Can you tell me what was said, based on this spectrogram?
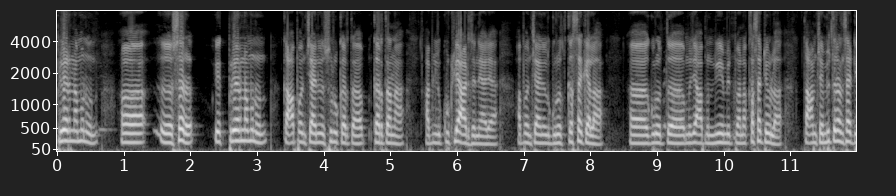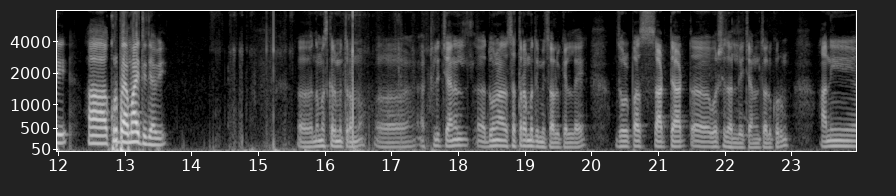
प्रेरणा म्हणून सर एक प्रेरणा म्हणून का आपण चॅनल सुरू करता करताना आपल्याला कुठल्या अडचणी आल्या आपण चॅनल ग्रोथ कसा केला ग्रोथ म्हणजे आपण नियमितपणा कसा ठेवला तर आमच्या मित्रांसाठी कृपया माहिती द्यावी. नमस्कार मित्रांनो. ॲक्च्युली चॅनल दोन हजार सतरामध्ये मी चालू केलेलं आहे. जवळपास साठ ते आठ वर्ष झालेले आहे चॅनल चालू करून. आणि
